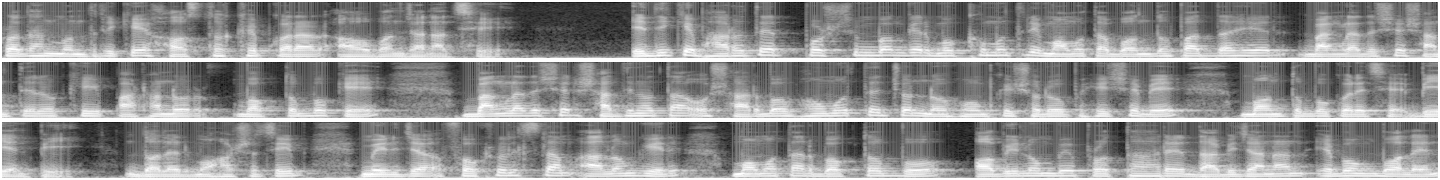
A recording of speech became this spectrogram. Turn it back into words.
প্রধানমন্ত্রীকে হস্তক্ষেপ করার আহ্বান জানাচ্ছি। এদিকে ভারতের পশ্চিমবঙ্গের মুখ্যমন্ত্রী মমতা বন্দ্যোপাধ্যায়ের বাংলাদেশে শান্তিরক্ষী পাঠানোর বক্তব্যকে বাংলাদেশের স্বাধীনতা ও সার্বভৌমত্বের জন্য হুমকি স্বরূপ হিসেবে মন্তব্য করেছে বিএনপি। দলের মহাসচিব মির্জা ফখরুল ইসলাম আলমগীর মমতার বক্তব্য অবিলম্বে প্রত্যাহারের দাবি জানান এবং বলেন,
